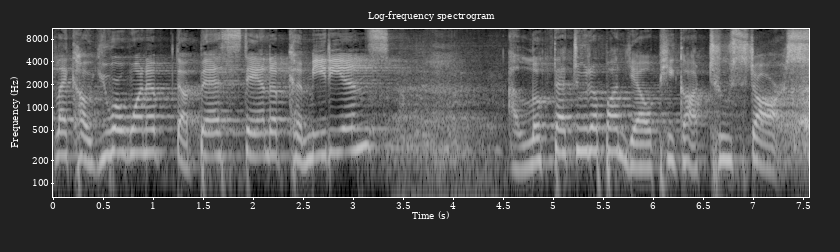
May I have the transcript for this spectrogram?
Like how you are one of the best stand up comedians? I looked that dude up on Yelp, he got two stars.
